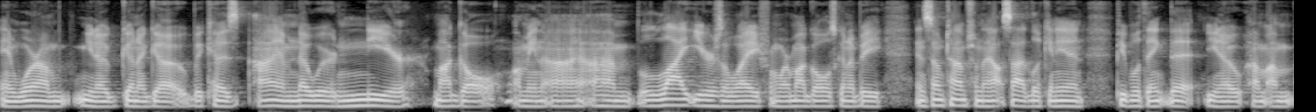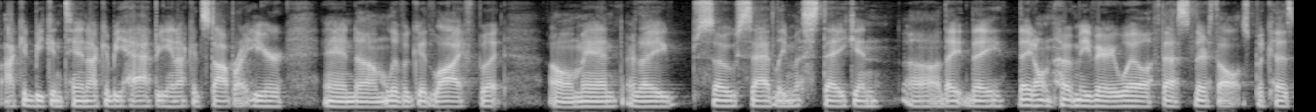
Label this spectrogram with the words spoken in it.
and where I'm, you know, gonna go because I am nowhere near my goal. I mean, I, I'm light years away from where my goal is to be. And sometimes from the outside looking in, people think that you know I'm, I'm i could be content, I could be happy, and I could stop right here and um, live a good life. But oh man, are they so sadly mistaken? Uh, they they they don't know me very well if that's their thoughts because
